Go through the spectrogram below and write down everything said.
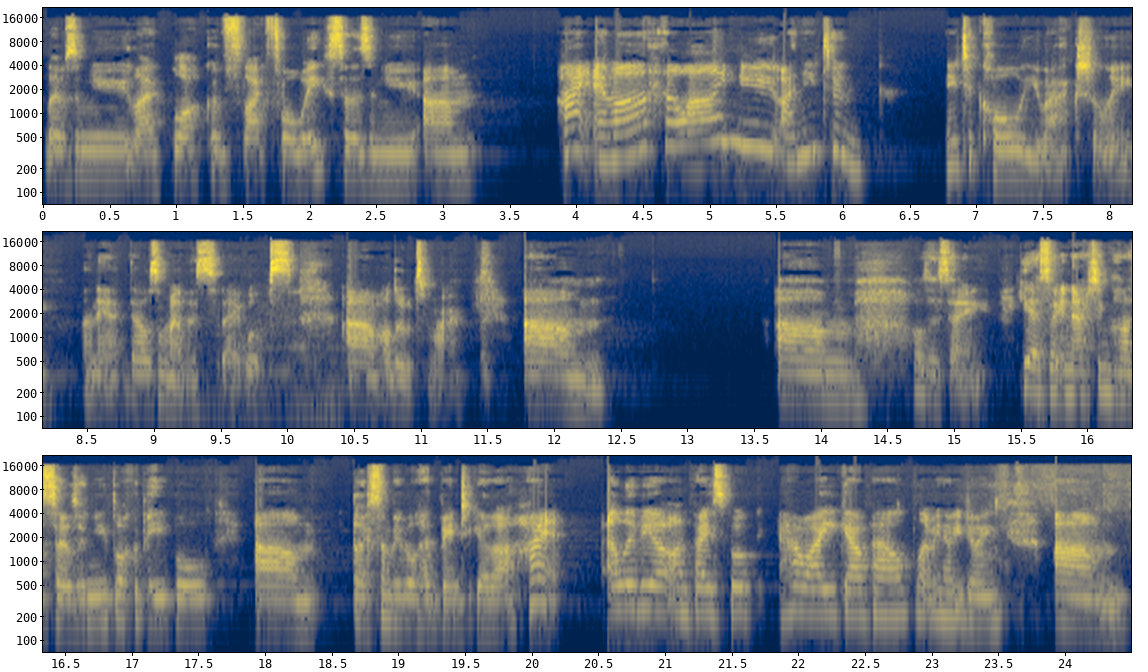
There was a new like block of like four weeks. So there's a new. um Hi Emma, how are you? I need to need to call you actually. Know that was on my list today. Whoops. Um, I'll do it tomorrow. Um, um, what was I saying? Yeah, so in acting class, there was a new block of people. Um, like some people had been together. Hi, Olivia on Facebook. How are you, gal pal? Let me know what you're doing. Um,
